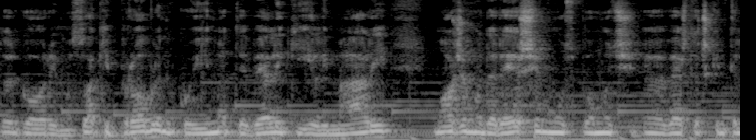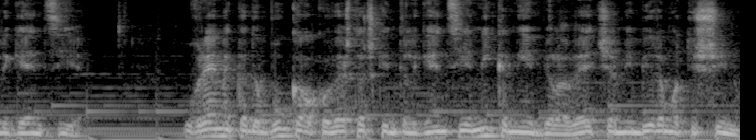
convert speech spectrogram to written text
da odgovorimo. Svaki problem koji imate, veliki ili mali, možemo da rešimo uz pomoć e, veštačke inteligencije. U vreme kada buka oko veštačke inteligencije nikad nije bila veća, mi biramo tišinu.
